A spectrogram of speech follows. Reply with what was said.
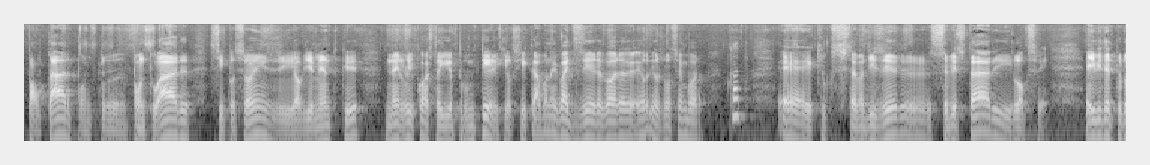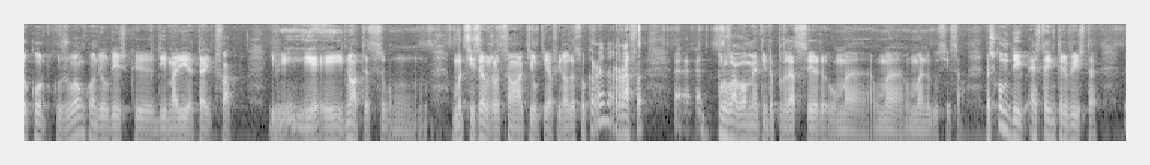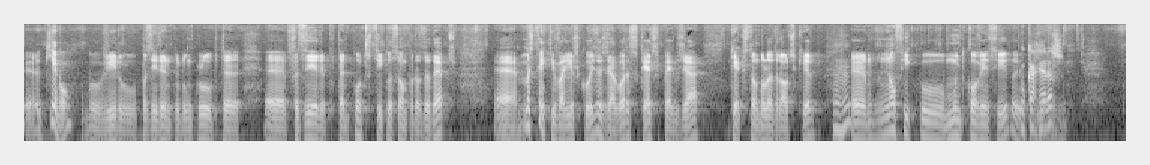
pautar, pontu- pontuar situações e, obviamente, que nem Rui Costa ia prometer que eles ficavam, nem vai dizer agora eles vão-se embora. Portanto, é aquilo que se estava a dizer, eh, saber estar e logo se vê. É evidente, estou de acordo com o João quando ele diz que Di Maria tem, de facto, e, e- e nota-se um- uma decisão em relação àquilo que é o final da sua carreira. Rafa, eh, provavelmente ainda poderá ser uma, uma, uma negociação. Mas, como digo, esta entrevista, eh, que é bom ouvir o presidente de um clube te, eh, fazer, portanto, pontos de situação para os adeptos, mas tem aqui várias coisas, já agora, se queres, pego já, que é a questão do lateral esquerdo. Eh, não fico muito convencido. O Carreras?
